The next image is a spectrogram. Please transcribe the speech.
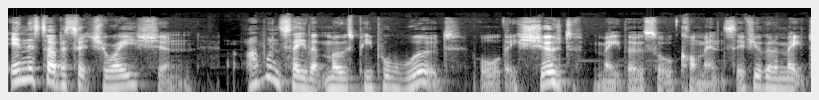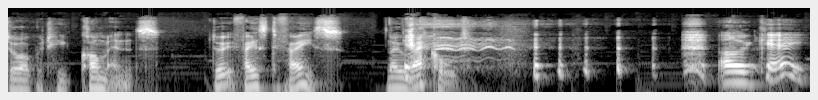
in this type of situation, I wouldn't say that most people would or they should make those sort of comments. If you're going to make derogatory comments, do it face to face, no record. Okay.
